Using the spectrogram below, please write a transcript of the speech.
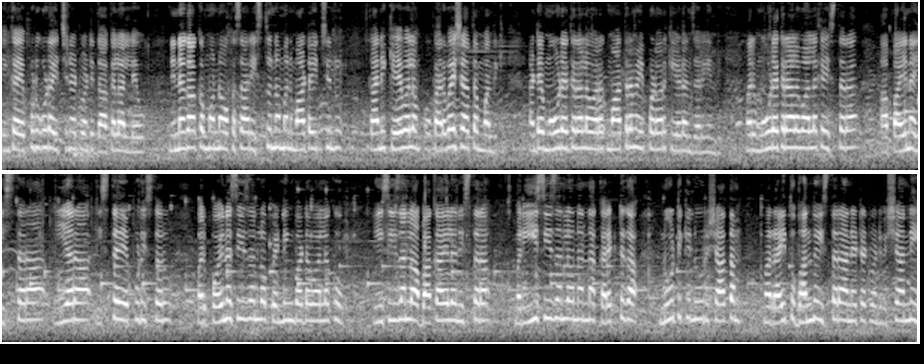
ఇంకా ఎప్పుడు కూడా ఇచ్చినటువంటి దాఖలాలు లేవు. నిన్నగాక మొన్న ఒకసారి ఇస్తున్నామని మాట ఇచ్చిండ్రు. కానీ కేవలం ఒక అరవై శాతం మందికి అంటే మూడు ఎకరాల వరకు మాత్రమే ఇప్పటివరకు ఇవ్వడం జరిగింది. మరి మూడు ఎకరాల వాళ్ళకే ఇస్తారా? ఆ పైన ఇస్తారా? ఇయ్యరా? ఇస్తే ఎప్పుడు ఇస్తారు? మరి పోయిన సీజన్లో పెండింగ్ పడ్డ వాళ్ళకు ఈ సీజన్లో ఆ బకాయిలను ఇస్తారా? మరి ఈ సీజన్లోనన్నా కరెక్ట్గా నూటికి నూరు శాతం మరి రైతు బంధు ఇస్తారా అనేటటువంటి విషయాన్ని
